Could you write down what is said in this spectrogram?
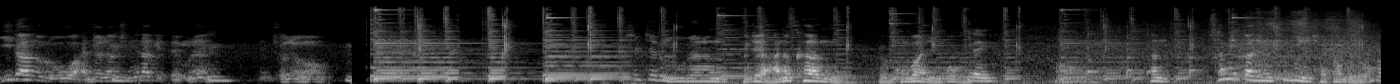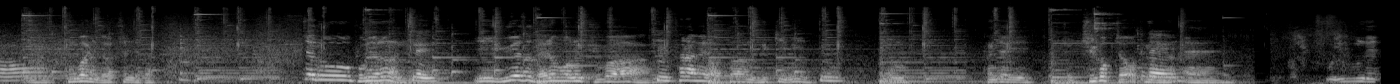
2단으로 안전장치 를 해놨기 때문에 음. 전혀 실제로 누우면 굉장히 아늑한 그 공간이고 네. 한 3인까지는 충분히 잘 정도로 어. 공간이 넓습니다. 실제로 보면은 네. 이 위에서 내려보는 뷰가 음. 사람의 어떤 느낌이 음. 좀 굉장히 좀 즐겁죠 어떻게 네. 보면. 예. 뭐이 부분에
